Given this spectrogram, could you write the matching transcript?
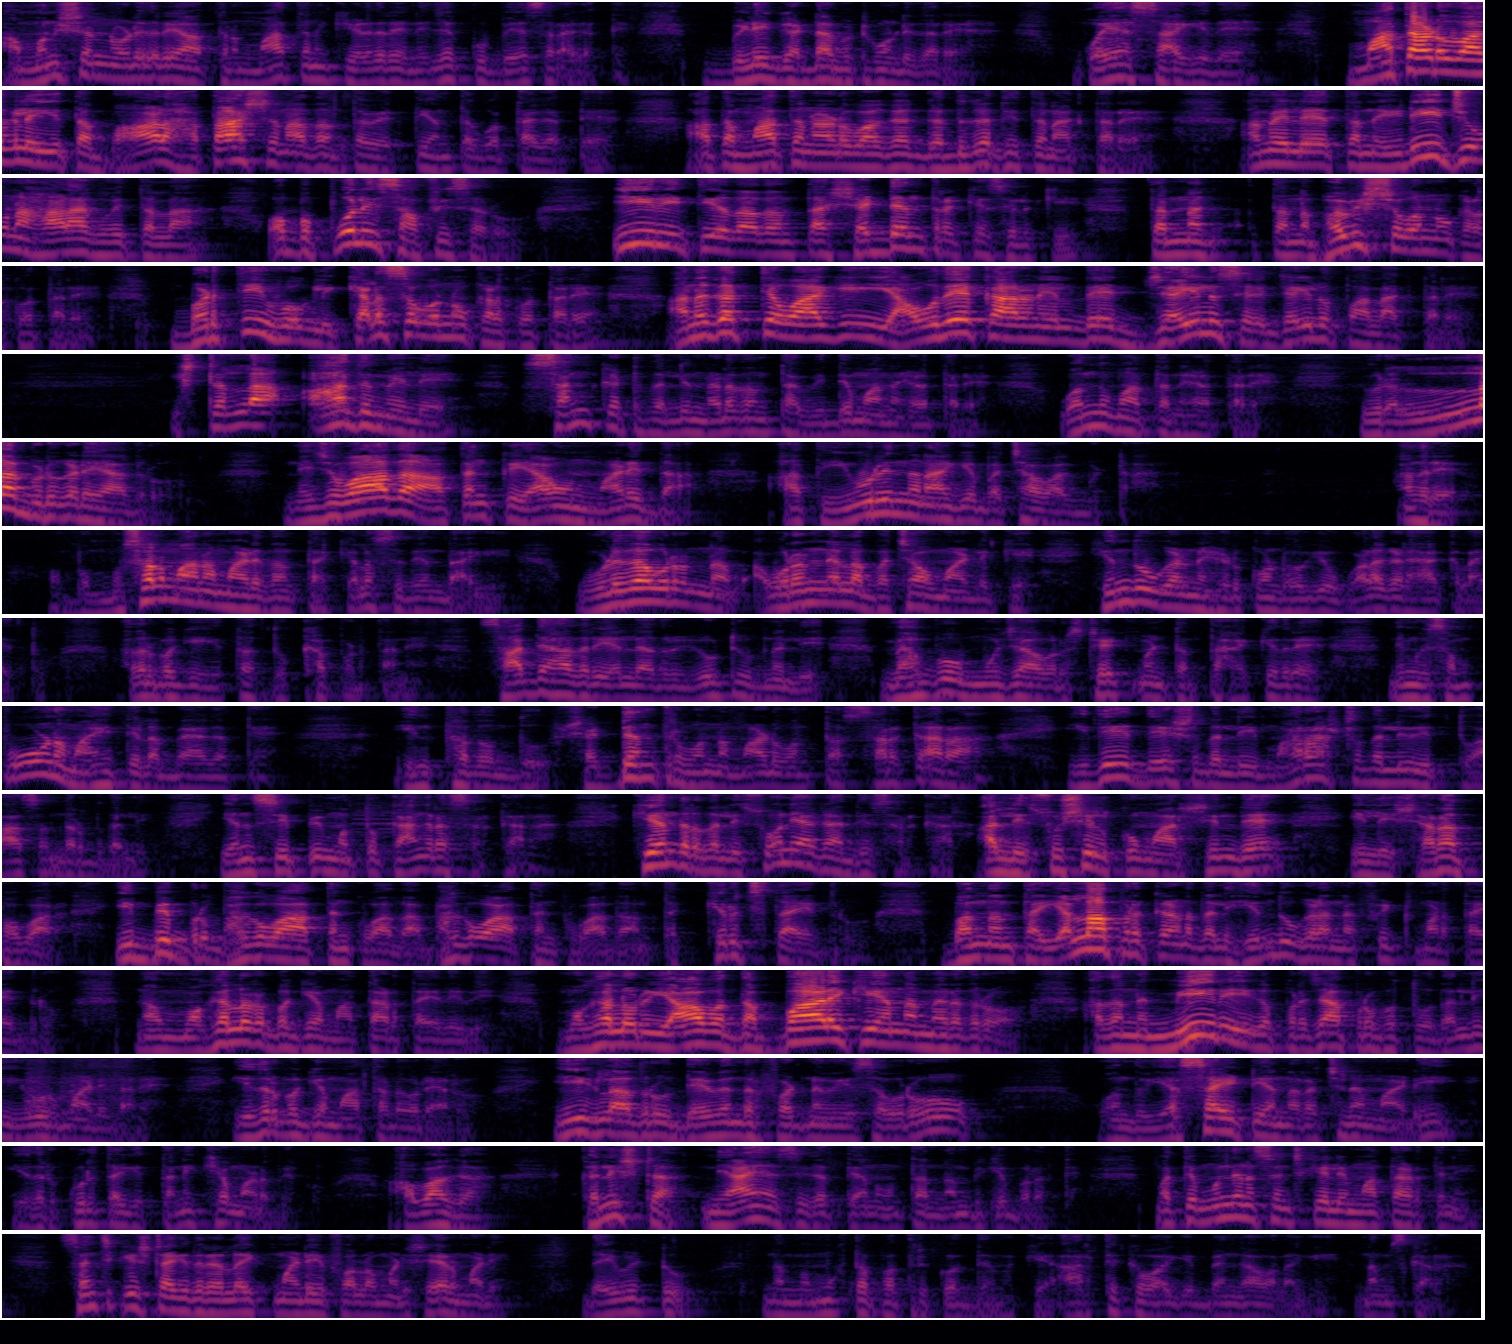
ಆ ಮನುಷ್ಯನ ನೋಡಿದರೆ ಆತನ ಮಾತನ್ನು ಕೇಳಿದರೆ ನಿಜಕ್ಕೂ ಬೇಸರ ಆಗುತ್ತೆ ಬಿಳಿ ಗಡ್ಡ ಬಿಟ್ಕೊಂಡಿದ್ದಾರೆ. ವಯಸ್ಸಾಗಿದೆ. ಮಾತಾಡುವಾಗಲೇ ಈತ ಭಾಳ ಹತಾಶನಾದಂಥ ವ್ಯಕ್ತಿ ಅಂತ ಗೊತ್ತಾಗತ್ತೆ. ಆತ ಮಾತನಾಡುವಾಗ ಗದ್ಗದಿತನಾಗ್ತಾರೆ. ಆಮೇಲೆ ತನ್ನ ಇಡೀ ಜೀವನ ಹಾಳಾಗಿ ಹೋಯ್ತಲ್ಲ. ಒಬ್ಬ ಪೊಲೀಸ್ ಆಫೀಸರು ಈ ರೀತಿಯದಾದಂಥ ಷಡ್ಯಂತ್ರಕ್ಕೆ ಸಿಲುಕಿ ತನ್ನ ತನ್ನ ಭವಿಷ್ಯವನ್ನು ಕಳ್ಕೊತಾರೆ. ಬಡ್ತಿ ಹೋಗಲಿ, ಕೆಲಸವನ್ನು ಕಳ್ಕೊತಾರೆ. ಅನಗತ್ಯವಾಗಿ ಯಾವುದೇ ಕಾರಣ ಇಲ್ಲದೆ ಜೈಲು ಸೆ, ಜೈಲು ಪಾಲಾಗ್ತಾರೆ. ಇಷ್ಟೆಲ್ಲ ಆದಮೇಲೆ ಸಂಕಟದಲ್ಲಿ ನಡೆದಂಥ ವಿದ್ಯಮಾನ ಹೇಳ್ತಾರೆ. ಒಂದು ಮಾತನ್ನು ಹೇಳ್ತಾರೆ. ಇವರೆಲ್ಲ ಬಿಡುಗಡೆಯಾದರು. ನಿಜವಾದ ಆತಂಕ ಯಾವನು ಮಾಡಿದ್ದ? ಆತ ಇವರಿಂದನಾಗಿ ಬಚಾವಾಗಿಬಿಟ್ಟ ಅಂದರೆ ಒಬ್ಬ ಮುಸಲ್ಮಾನ ಮಾಡಿದಂಥ ಕೆಲಸದಿಂದಾಗಿ ಉಳಿದವರನ್ನ, ಅವರನ್ನೆಲ್ಲ ಬಚಾವ್ ಮಾಡಲಿಕ್ಕೆ ಹಿಂದೂಗಳನ್ನ ಹಿಡ್ಕೊಂಡು ಹೋಗಿ ಒಳಗಡೆ ಹಾಕಲಾಯಿತು. ಅದರ ಬಗ್ಗೆ ಈತ ದುಃಖ ಪಡ್ತಾನೆ. ಸಾಧ್ಯ ಆದರೆ ಎಲ್ಲಾದರೂ ಯೂಟ್ಯೂಬ್ನಲ್ಲಿ ಮೆಹಬೂಬ್ ಮುಜಾ ಅವರ ಸ್ಟೇಟ್ಮೆಂಟ್ ಅಂತ ಹಾಕಿದರೆ ನಿಮಗೆ ಸಂಪೂರ್ಣ ಮಾಹಿತಿ ಲಭ್ಯ ಆಗುತ್ತೆ. ಇಂಥದ್ದೊಂದು ಷಡ್ಯಂತ್ರವನ್ನು ಮಾಡುವಂಥ ಸರ್ಕಾರ ಇದೇ ದೇಶದಲ್ಲಿ, ಮಹಾರಾಷ್ಟ್ರದಲ್ಲಿಯೂ ಇತ್ತು ಆ ಸಂದರ್ಭದಲ್ಲಿ. ಎನ್ ಸಿ ಪಿ ಮತ್ತು ಕಾಂಗ್ರೆಸ್ ಸರ್ಕಾರ. ಕೇಂದ್ರದಲ್ಲಿ ಸೋನಿಯಾ ಗಾಂಧಿ ಸರ್ಕಾರ. ಅಲ್ಲಿ ಸುಶೀಲ್ ಕುಮಾರ್ ಶಿಂದೆ ಇಲ್ಲಿ ಶರದ್ ಪವಾರ್. ಇಬ್ಬಿಬ್ಬರು ಭಗವ ಆತಂಕವಾದ ಭಗವ ಆತಂಕವಾದ ಅಂತ ಕಿರುಚ್ತಾ ಇದ್ದರು ಬಂದಂಥ ಎಲ್ಲ ಪ್ರಕರಣದಲ್ಲಿ ಹಿಂದೂಗಳನ್ನು ಫಿಟ್ ಮಾಡ್ತಾ ಇದ್ದರು ನಾವು ಮೊಘಲರ ಬಗ್ಗೆ ಮಾತಾಡ್ತಾ ಇದ್ದೀವಿ ಮೊಘಲರು ಯಾವ ದಬ್ಬಾಳಿಕೆಯನ್ನು ಮೆರೆದರೋ ಅದನ್ನು ಮೀರಿ ಈಗ ಪ್ರಜಾಪ್ರಭುತ್ವದಲ್ಲಿ ಇವರು ಮಾಡಿದ್ದಾರೆ. ಇದ್ರ ಬಗ್ಗೆ ಮಾತಾಡೋರು ಯಾರು? ಈಗಲಾದರೂ ದೇವೇಂದ್ರ ಫಡ್ನವೀಸ್ ಅವರು ಒಂದು ಎಸ್ ಐ ಟಿಯನ್ನು ರಚನೆ ಮಾಡಿ ಇದರ ಕುರಿತಾಗಿ ತನಿಖೆ ಮಾಡಬೇಕು. ಆವಾಗ ಕನಿಷ್ಠ ನ್ಯಾಯ ಸಿಗುತ್ತೆ ಅನ್ನುವಂಥ ನಂಬಿಕೆ ಬರುತ್ತೆ. ಮತ್ತು ಮುಂದಿನ ಸಂಚಿಕೆಯಲ್ಲಿ ಮಾತಾಡ್ತೀನಿ. ಸಂಚಿಕೆ ಇಷ್ಟ ಆಗಿದರೆ ಲೈಕ್ ಮಾಡಿ ಫಾಲೋ ಮಾಡಿ ಶೇರ್ ಮಾಡಿ. ದಯವಿಟ್ಟು ನಮ್ಮ ಮುಕ್ತ ಪತ್ರಿಕೋದ್ಯಮಕ್ಕೆ ಆರ್ಥಿಕವಾಗಿ ಬೆಂಗಾವಲಾಗಿ. ನಮಸ್ಕಾರ.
